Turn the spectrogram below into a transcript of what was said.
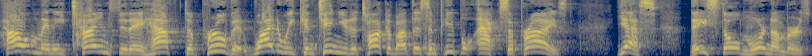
How many times do they have to prove it? Why do we continue to talk about this and people act surprised? Yes, they stole more numbers.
